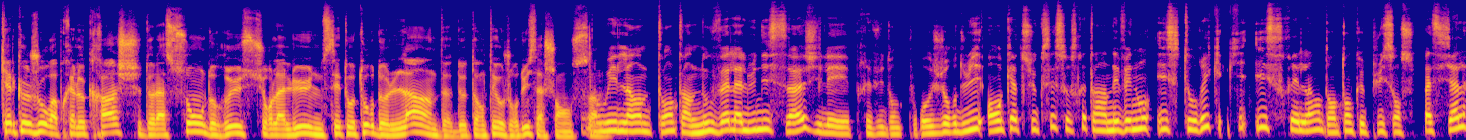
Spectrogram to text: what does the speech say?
Quelques jours après le crash de la sonde russe sur la Lune, c'est au tour de l'Inde de tenter aujourd'hui sa chance. Oui, l'Inde tente un nouvel alunissage. Il est prévu donc pour aujourd'hui. En cas de succès, ce serait un événement historique qui hisserait l'Inde en tant que puissance spatiale,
